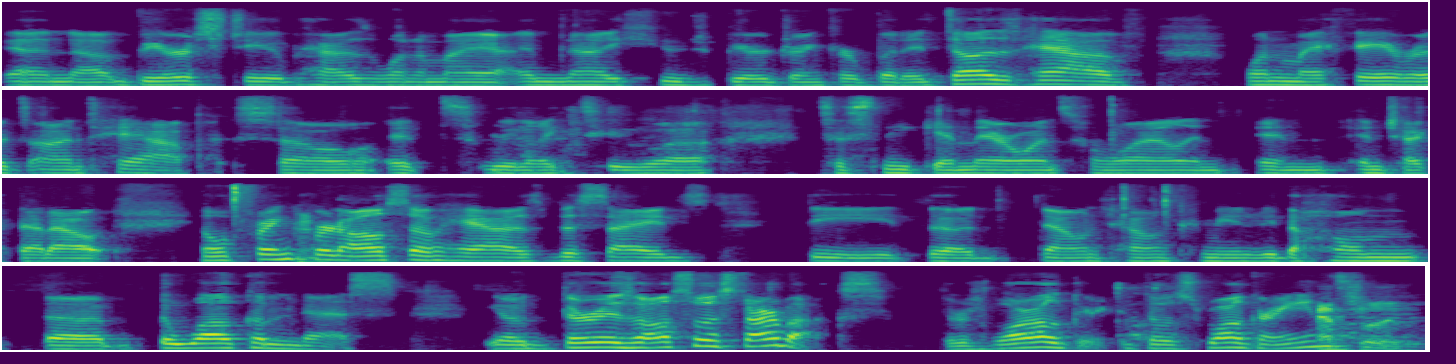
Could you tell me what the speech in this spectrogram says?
and uh, Bierstube has one of my. I'm not a huge beer drinker, but it does have one of my favorites on tap. So it's we like to uh, to sneak in there once in a while and and and check that out. You know, Frankfort also has besides the the downtown community, the home, the the welcomeness. You know, there is also a Starbucks. There's Walgreens. Those Walgreens. Absolutely.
